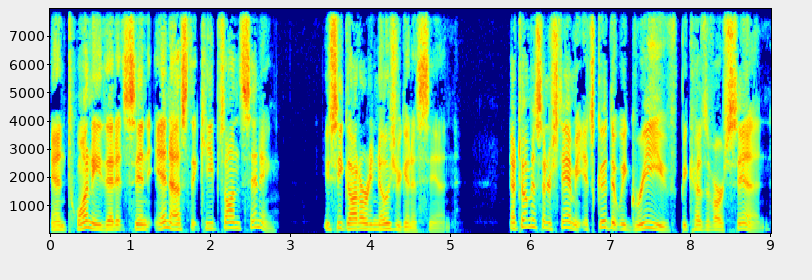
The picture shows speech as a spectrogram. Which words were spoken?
and 20 that it's sin in us that keeps on sinning. You see, God already knows you're going to sin. Now, don't misunderstand me. It's good that we grieve because of our sin.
